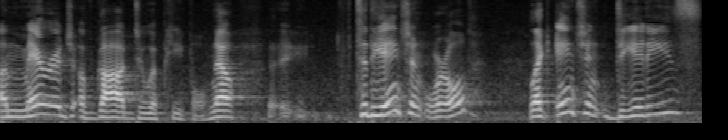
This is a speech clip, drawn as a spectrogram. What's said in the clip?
a marriage of God to a people. Now, to the ancient world, like ancient deities,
